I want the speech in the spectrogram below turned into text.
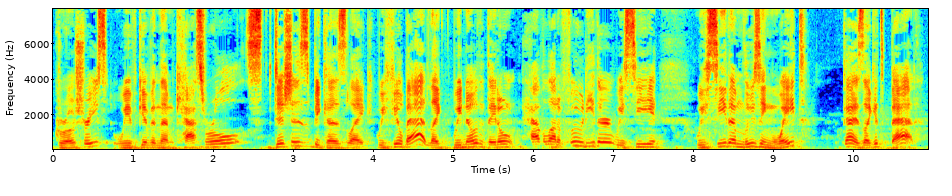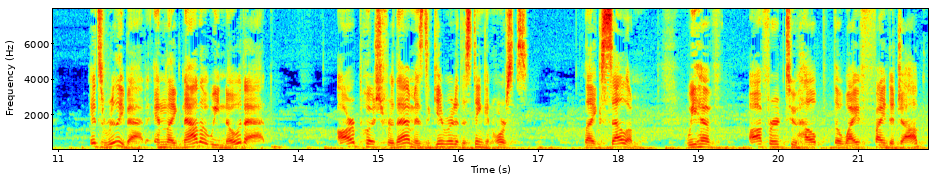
groceries. We've given them casserole dishes because like we feel bad. Like we know that they don't have a lot of food either. We see we see them losing weight. Guys like it's bad. It's really bad. And like now that we know that our push for them is to get rid of the stinking horses. Like sell them we have offered to help the wife find a job.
